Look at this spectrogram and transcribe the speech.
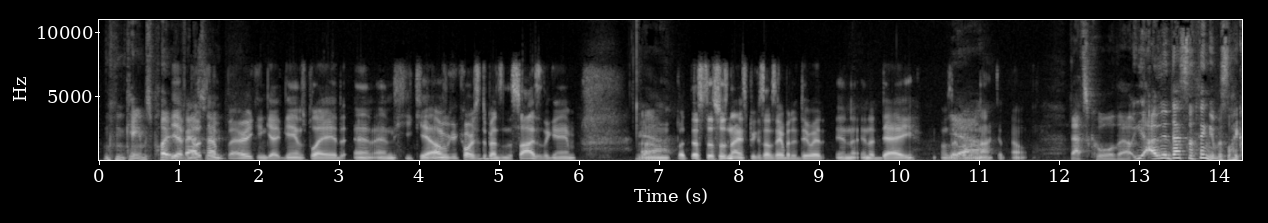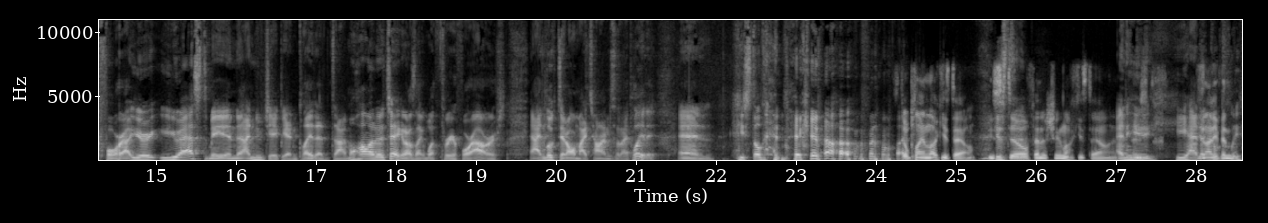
games played Yeah, if no time Barry can get games played, and and he can't. oh, Of course, it depends on the size of the game. Yeah. Um, but this this was nice because I was able to do it in in a day, I was able to knock it out. That's cool though. Yeah, I mean that's the thing. It was like four hours. You you asked me, and I knew JP hadn't played it at the time. Well, how long did it take? And I was like, what, three or four hours? And I looked at all my times that I played it, and he still didn't pick it up. Like, Still playing Lucky's Tale. He's, He's still still- finishing Lucky's Tale. and he He's- he had not even-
